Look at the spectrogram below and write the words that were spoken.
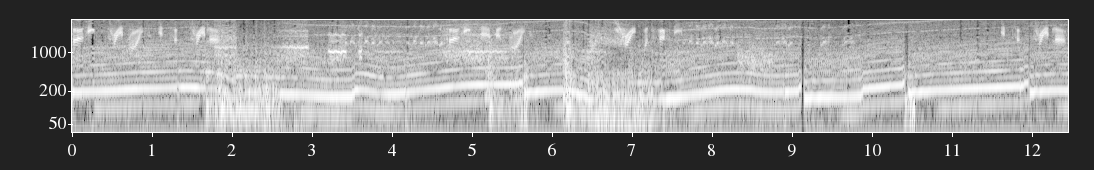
Thirty-three right. 50. Into straight left.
